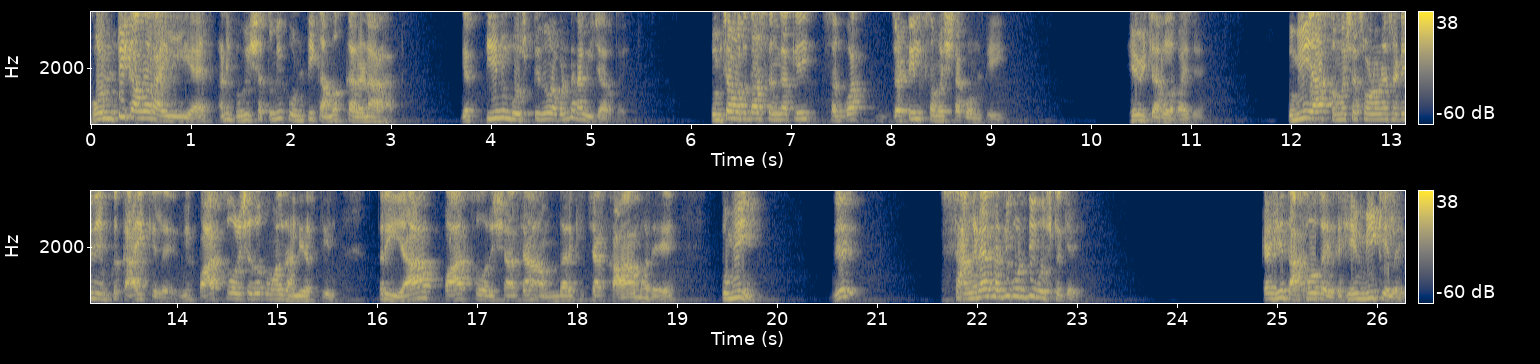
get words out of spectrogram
कोणती कामं राहिलेली आहेत आणि भविष्यात तुम्ही कोणती कामं करणार आहात? या तीन गोष्टींवर आपण त्यांना विचारतोय. तुमच्या मतदारसंघातली सर्वात जटिल समस्या कोणती? हे विचारलं पाहिजे. तुम्ही या समस्या सोडवण्यासाठी नेमकं काय केलंय? म्हणजे पाच वर्ष जर तुम्हाला झाली असतील तर या पाच वर्षाच्या आमदारकीच्या काळामध्ये तुम्ही म्हणजे सांगण्यासारखी कोणती गोष्ट केली? काय हे दाखवता येईल का? हे मी केलंय?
